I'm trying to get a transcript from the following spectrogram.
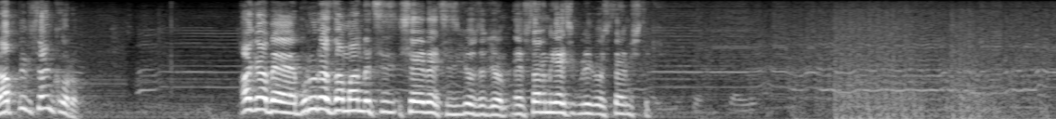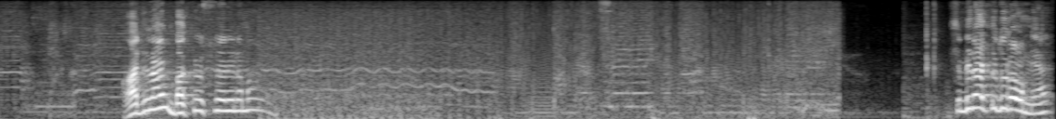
Rabbim sen koru. Aga be bunu da zamanda çiz, şeyde çizgi gözetiyorum. Efsane mi gerçek bile göstermiştik. Hadi lan bakıyorsun önüne ama. Şimdi bir dakika duralım ya.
